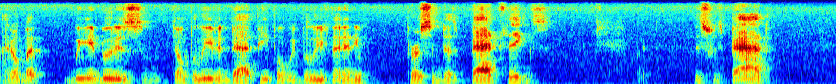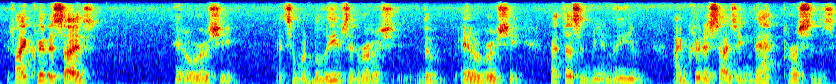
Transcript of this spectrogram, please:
I don't, but we in Buddhism don't believe in bad people. We believe that any person does bad things. But this was bad. If I criticize Eido Roshi and someone believes in Roshi, the Eido Roshi, that doesn't mean I'm criticizing that person's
